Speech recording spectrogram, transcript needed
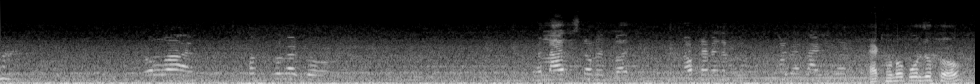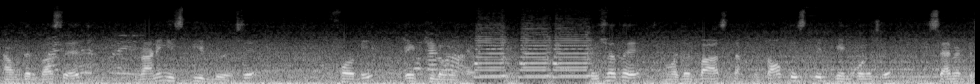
না। আমাদের গাড়ি তো- এখনও পর্যন্ত আমাদের বাসের রানিং স্পিড রয়েছে ফর্টি এইট কিলোমিটার। সেই সাথে আমাদের বাস টপ স্পিড গেইন করেছে সেভেন্টি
